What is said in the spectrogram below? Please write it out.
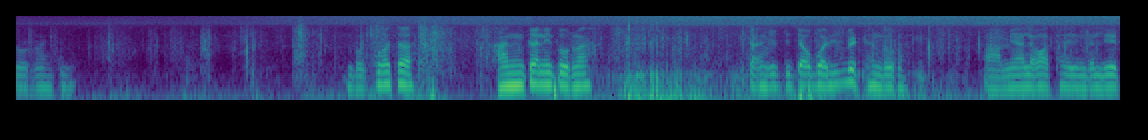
तोरण आहे ती. बघू आता. हानकानी तोरणा. कारण की तिच्यावर बरीच भेटतात तोरण आम्ही आलो आता इन द लेट.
